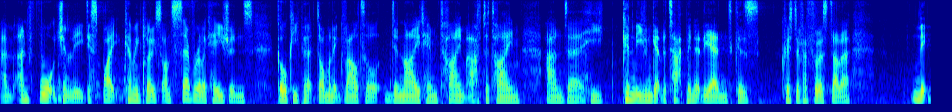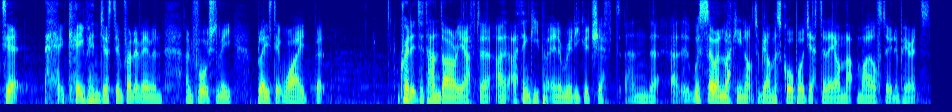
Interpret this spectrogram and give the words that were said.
Um, unfortunately, despite coming close on several occasions, goalkeeper Dominic Valtel denied him time after time, and uh, he couldn't even get the tap in at the end because Christopher Förstaller nicked it, came in just in front of him, and unfortunately blazed it wide. But credit to Tandari after I, I think he put in a really good shift and uh, was so unlucky not to be on the scoreboard yesterday on that milestone appearance.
